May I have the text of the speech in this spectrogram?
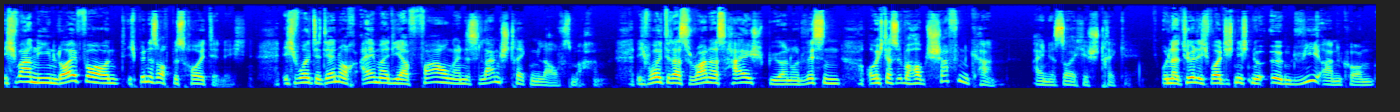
Ich war nie ein Läufer und ich bin es auch bis heute nicht. Ich wollte dennoch einmal die Erfahrung eines Langstreckenlaufs machen. Ich wollte das Runners High spüren und wissen, ob ich das überhaupt schaffen kann, eine solche Strecke. Und natürlich wollte ich nicht nur irgendwie ankommen,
